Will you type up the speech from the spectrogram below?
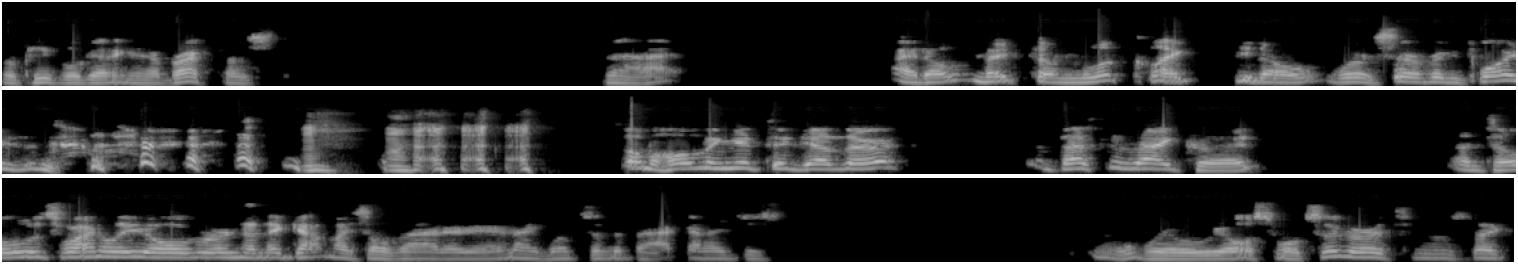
for people getting their breakfast, that I don't make them look like, you know, we're serving poison. Mm. I'm holding it together the best as I could until it was finally over. And then I got myself out of there and I went to the back and I just, where we all smoked cigarettes and it was like,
